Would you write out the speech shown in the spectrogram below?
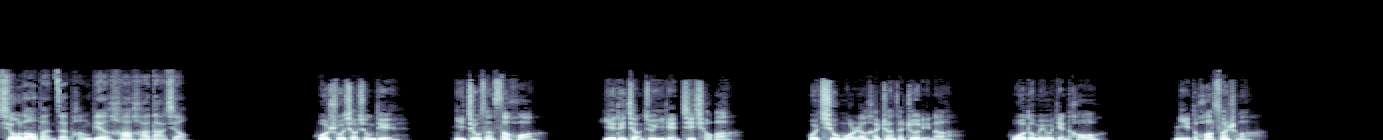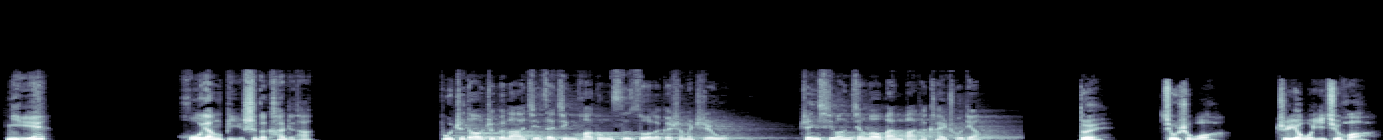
邱老板在旁边哈哈大笑：“我说小兄弟，你就算撒谎，也得讲究一点技巧吧？我邱某人还站在这里呢，我都没有点头，你的话算什么？”你。胡杨鄙视的看着他，不知道这个垃圾在金华公司做了个什么职务，真希望江老板把他开除掉。对，就是我，只要我一句话，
